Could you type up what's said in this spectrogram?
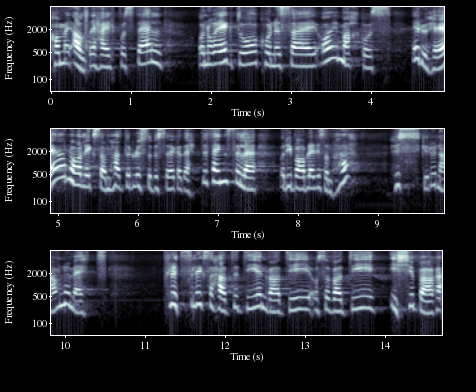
Kom aldri helt på stell. Og når jeg da kunne si 'Oi, Markus, er du her nå?' liksom, 'Hadde du lyst til å besøke dette fengselet?' Og de bare ble litt sånn 'Hæ? Husker du navnet mitt?' Plutselig så hadde de en verdi, og så var de ikke bare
